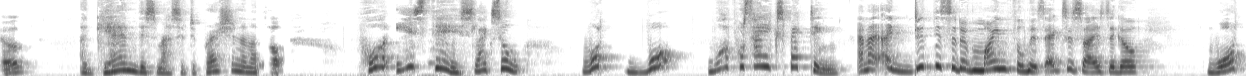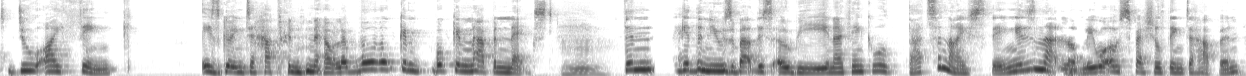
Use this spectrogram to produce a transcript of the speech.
show. Again, this massive depression. And I thought, what is this? Like, so what, what, what was I expecting? And I, I did this sort of mindfulness exercise to go, what do I think is going to happen now? Like, what, what can, what can happen next? Mm. Then I get the news about this OBE and I think, well, that's a nice thing. Isn't that lovely? What a special thing to happen.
